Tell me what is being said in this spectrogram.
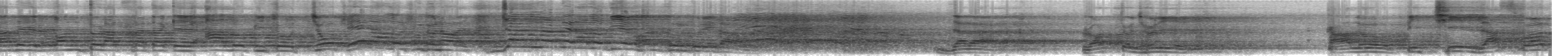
তাদের অন্তরাত্মাটাকে আলোকিত চোখের আলো শুধু নয় জান্নাতের আলো দিয়ে ভরপুর করে দাও যারা রক্ত ঝরিয়ে কালো পিচ্ছিল রাজপথ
